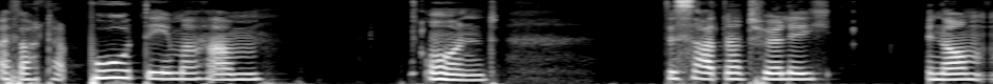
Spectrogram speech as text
einfach Tabuthema haben. Und das hat natürlich enorme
